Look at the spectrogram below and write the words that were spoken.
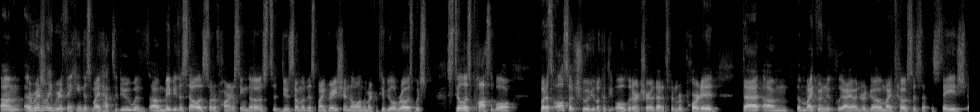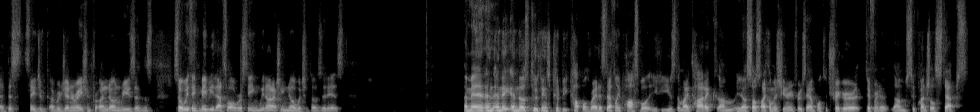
Um, originally, we were thinking this might have to do with um, maybe the cell is sort of harnessing those to do some of this migration along the microtubule rows, which still is possible but it's also true if you look at the old literature that it's been reported that um, the micronuclei undergo mitosis at the stage at this stage of, of, regeneration for unknown reasons. So we think maybe that's all we're seeing. We don't actually know which of those it is. I mean, and, and, they, and those two things could be coupled, right? It's definitely possible that you could use the mitotic, um, you know, cell cycle machinery, for example, to trigger different um, sequential steps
